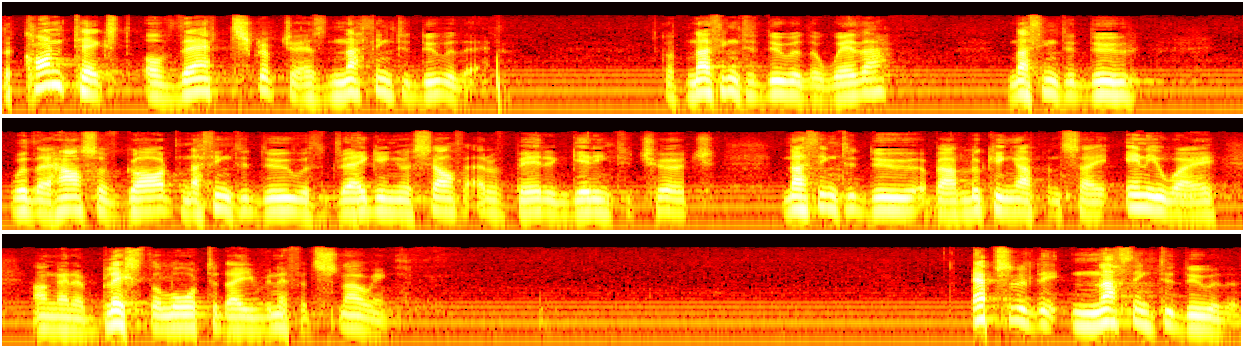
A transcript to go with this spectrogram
The context of that scripture has nothing to do with that. It's got nothing to do with the weather, nothing to do with the house of God, nothing to do with dragging yourself out of bed and getting to church, nothing to do about looking up and say, anyway, I'm going to bless the Lord today, even if it's snowing. Absolutely nothing to do with it.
